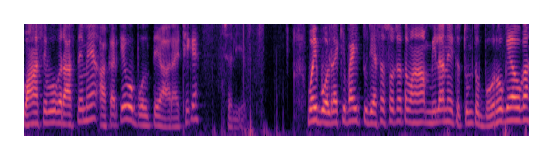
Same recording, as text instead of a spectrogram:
वहाँ से वो रास्ते में आकर के वो बोलते आ रहा है, ठीक है? चलिए। वही बोल रहा है कि भाई, तू जैसा सोचा था वहाँ मिला नहीं तो तुम तो बोर हो गया होगा।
